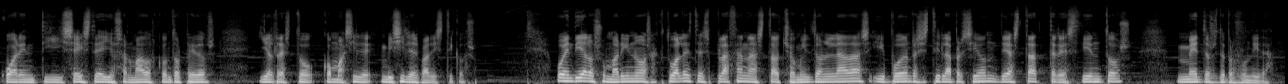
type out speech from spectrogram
46 de ellos armados con torpedos y el resto con misiles balísticos. Hoy en día los submarinos actuales desplazan hasta 8.000 toneladas y pueden resistir la presión de hasta 300 metros de profundidad.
